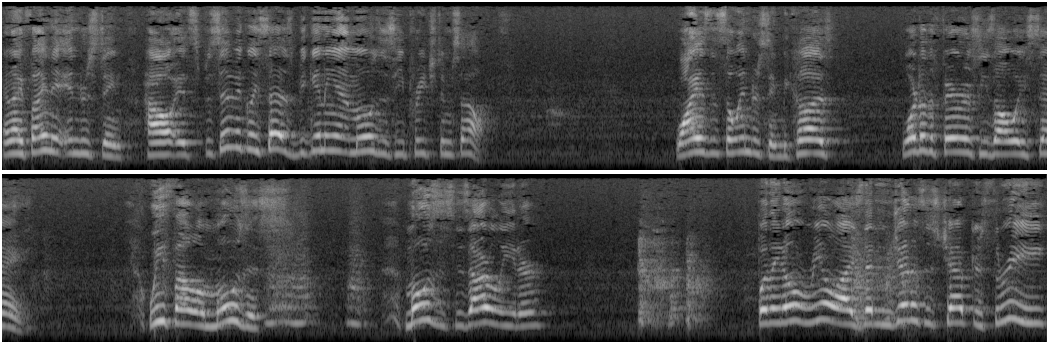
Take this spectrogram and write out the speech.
And I find it interesting how it specifically says, beginning at Moses, he preached himself. Why is this so interesting? Because what do the Pharisees always say? We follow Moses. Moses is our leader. But they don't realize that in Genesis chapter 3,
